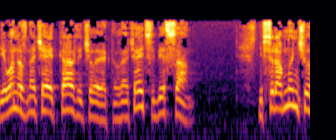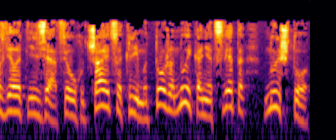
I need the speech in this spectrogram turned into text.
Его назначает каждый человек, назначает себе сам. И все равно ничего сделать нельзя. Все ухудшается, климат тоже, ну и конец света, ну и что?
